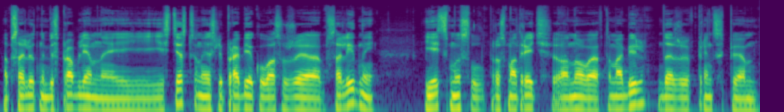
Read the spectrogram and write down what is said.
абсолютно беспроблемные. И, естественно, если пробег у вас уже солидный, есть смысл рассмотреть новый автомобиль. Даже, в принципе,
